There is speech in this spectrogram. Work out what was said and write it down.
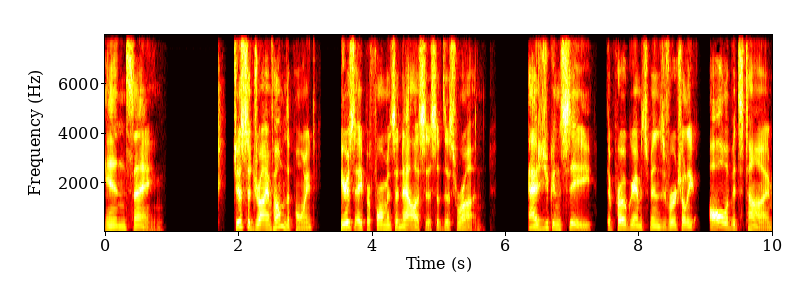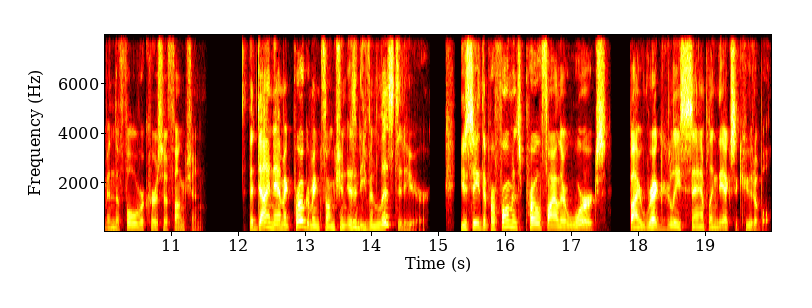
Insane. Just to drive home the point, here's a performance analysis of this run. As you can see, the program spends virtually all of its time in the full recursive function. The dynamic programming function isn't even listed here. You see, the performance profiler works by regularly sampling the executable.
